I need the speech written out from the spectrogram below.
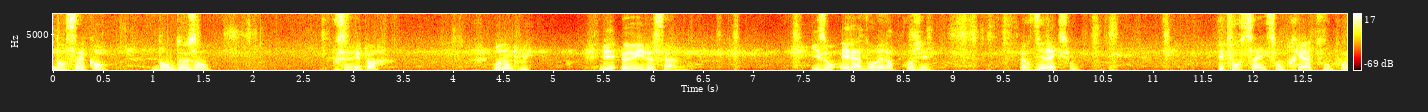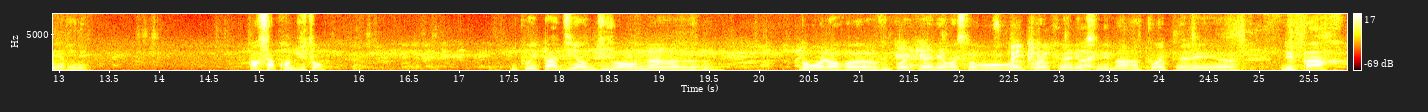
Dans 5 ans? Dans 2 ans? Vous savez pas? Moi non plus. Mais eux, ils le savent. Ils ont élaboré leur projet, leur direction. Et pour ça, ils sont prêts à tout pour y arriver. Alors ça prend du temps. Vous pouvez pas dire du jour au lendemain, euh, bon alors euh, vous pourrez plus aller au restaurant, vous pourrez plus aller au cinéma, vous pourrez plus aller euh, nulle part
